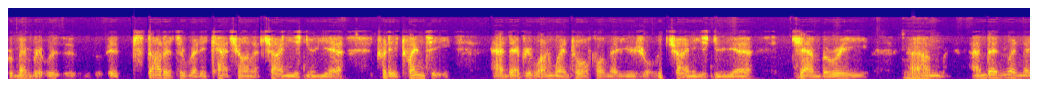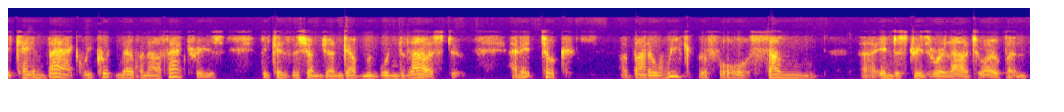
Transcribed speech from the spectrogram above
remember it was it started to really catch on at Chinese New Year 2020, and everyone went off on their usual Chinese New Year jamboree. Um, and then when they came back, we couldn't open our factories because the Shenzhen government wouldn't allow us to. And it took about a week before some uh, industries were allowed to open,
